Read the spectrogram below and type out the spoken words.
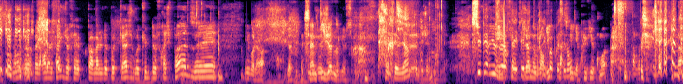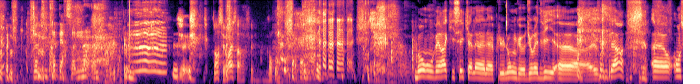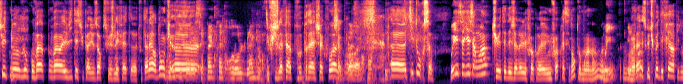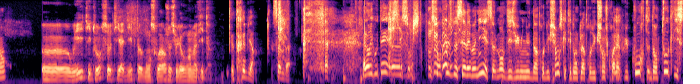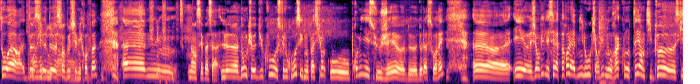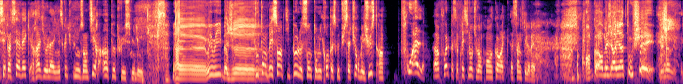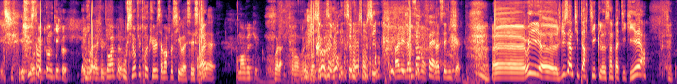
sinon, je m'appelle Ronald Fike, je fais pas mal de podcasts, je m'occupe de Fresh Pods et, et voilà. C'est un petit jeune. Très bien. C'est déjà dit. Super User, t'as petit été là toutes les fois parce précédentes. qu'il y a plus vieux que moi. Dans le- je ne citerai personne. Non, c'est vrai ça. Bon. Bon, on verra qui c'est qui a la, la plus longue durée de vie euh, plus tard. Euh, ensuite, nous- donc on va on va éviter Super User parce que je l'ai faite euh, tout à l'heure. Donc Oui, euh, c'est- pas une très drôle blague. en fait. et puis je la fais à peu près à chaque fois. À chaque donc, fois, Voilà, ouais. c'est pour ça. Euh, Titours, Oui, ça y est, c'est à moi tu étais déjà là les fois pré- une fois précédente au moins non? Oui. une Voilà. Est-ce que tu peux te décrire rapidement? Euh, oui, Titours, T-Addict, bonsoir, je suis là où on m'invite. Très bien, ça me va. Alors écoutez, euh, sans, sans plus de cérémonie et seulement 18 minutes d'introduction, ce qui était donc l'introduction, je crois, la plus courte dans toute l'histoire de, de 12, hein, Sandwich ouais. et Microphone. Euh, non, c'est pas ça. Le, donc, euh, du coup, ce que je vous propose, c'est que nous passions au premier sujet euh, de, de la soirée. Euh, et euh, j'ai envie de laisser la parole à Milou, qui a envie de nous raconter un petit peu euh, ce qui s'est passé avec Radioline. Est-ce que tu peux nous en dire un peu plus, Milou? Euh, oui, oui, bah je. Tout en baissant un petit peu le son de ton micro parce que tu satures, mais juste un poil, un poil, parce qu'après sinon tu vas encore encore à 5 km. Encore, mais j'ai rien touché. Juste un... Recule-toi un petit peu. Voilà, Recule-toi un peu. Ou sinon tu te recules, ça marche aussi, ouais. C'est, c'est Ouais. la- Comment veux-tu? Voilà. C'est c'est bon, c'est bon ce coup-ci. Allez, là c'est bon, là c'est nickel. Euh, oui, euh, je lisais un petit article sympathique hier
